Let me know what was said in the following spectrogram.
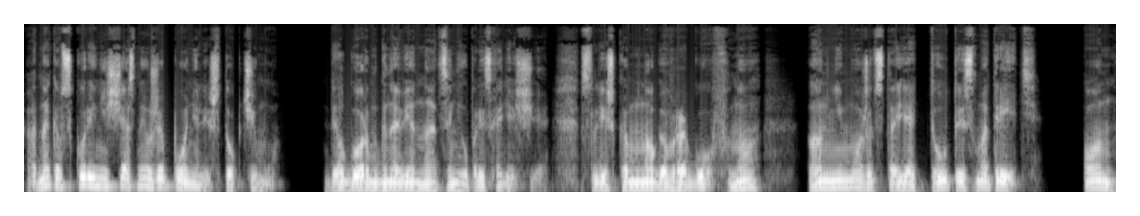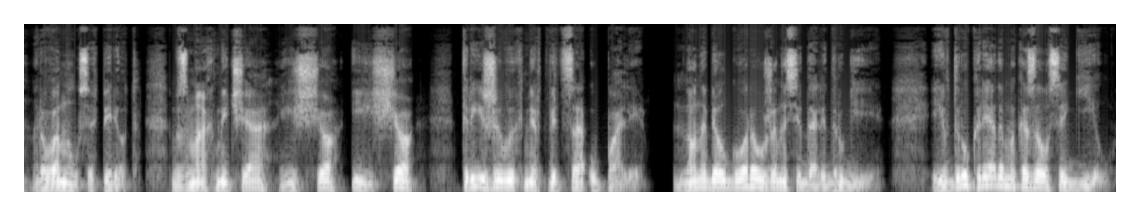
Однако вскоре несчастные уже поняли, что к чему. Белгор мгновенно оценил происходящее. Слишком много врагов, но он не может стоять тут и смотреть. Он рванулся вперед. Взмах меча, еще и еще. Три живых мертвеца упали. Но на Белгора уже наседали другие. И вдруг рядом оказался Гил.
